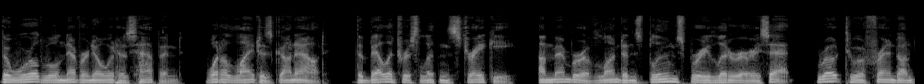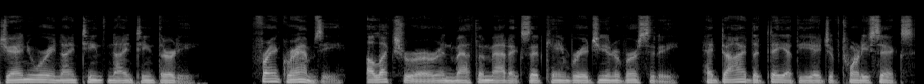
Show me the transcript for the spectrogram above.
The world will never know what has happened, what a light has gone out, the belletrist Lytton Strachey, a member of London's Bloomsbury literary set, wrote to a friend on January 19, 1930. Frank Ramsey, a lecturer in mathematics at Cambridge University, had died that day at the age of 26,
